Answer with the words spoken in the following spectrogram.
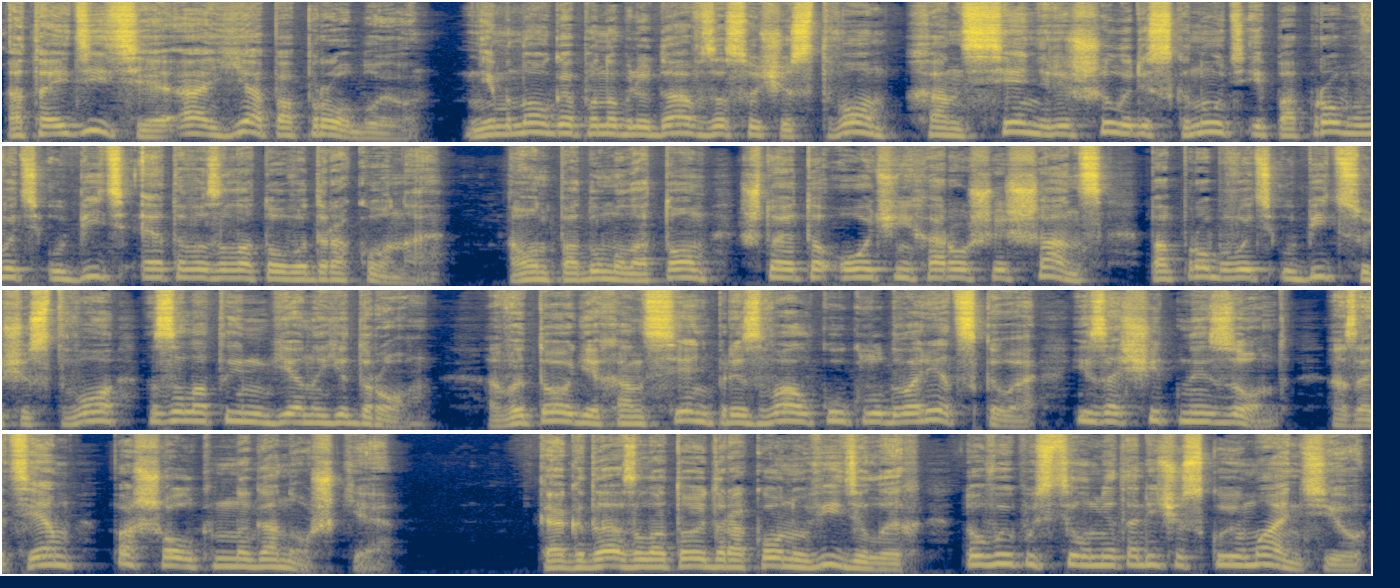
«Отойдите, а я попробую». Немного понаблюдав за существом, Хан Сень решил рискнуть и попробовать убить этого золотого дракона. А он подумал о том, что это очень хороший шанс попробовать убить существо золотым геноядром. В итоге Хан Сень призвал куклу дворецкого и защитный зонд, а затем пошел к многоножке. Когда золотой дракон увидел их, то выпустил металлическую мантию,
